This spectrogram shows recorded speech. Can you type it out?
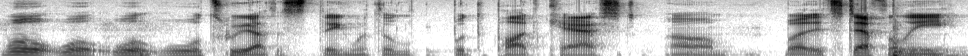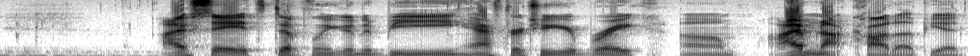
We'll we'll we'll we'll tweet out this thing with the with the podcast. Um, but it's definitely, I say it's definitely going to be after a two year break. Um, I'm not caught up yet.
